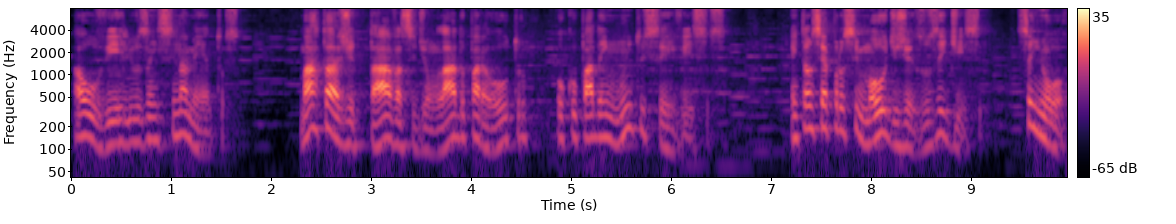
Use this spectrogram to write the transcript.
a ouvir-lhe os ensinamentos. Marta agitava-se de um lado para outro, ocupada em muitos serviços. Então se aproximou de Jesus e disse: Senhor,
